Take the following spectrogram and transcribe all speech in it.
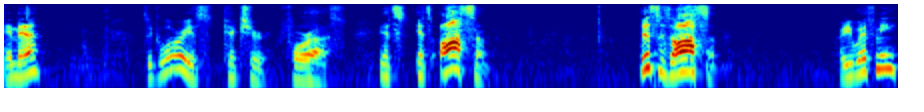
Amen? It's a glorious picture for us. It's, it's awesome. This is awesome. Are you with me?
